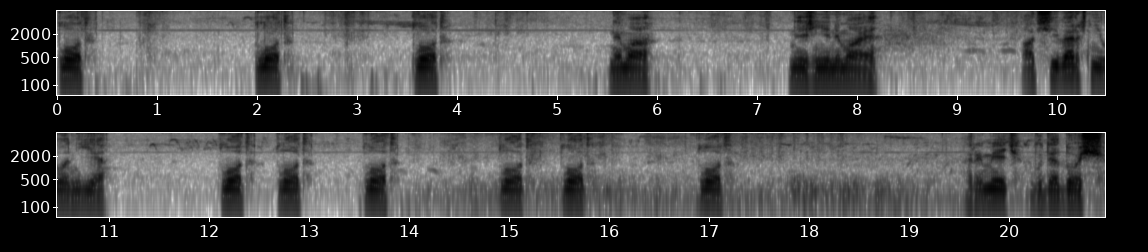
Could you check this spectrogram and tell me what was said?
Плод. Плод. Плод. Нема. Нижньої немає. А всі верхні вон є. Плод, плод, плод, плод, плод, плод. Гримить, буде дощ.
